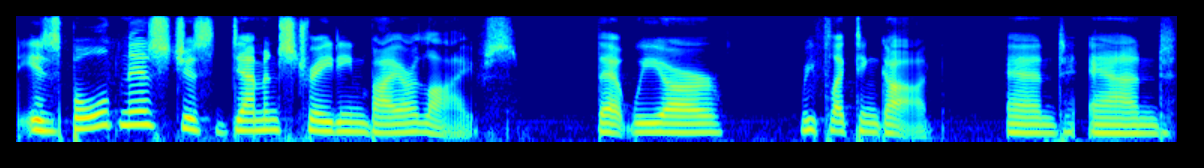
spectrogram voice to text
Is boldness just demonstrating by our lives that we are reflecting God and and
